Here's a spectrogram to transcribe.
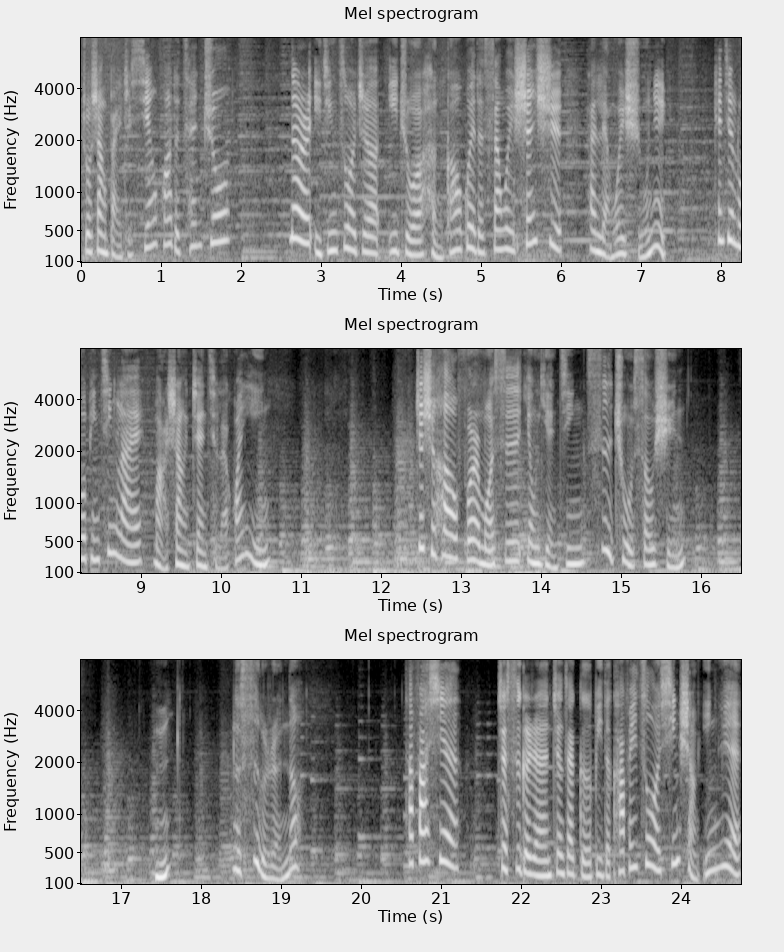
桌上摆着鲜花的餐桌，那儿已经坐着衣着很高贵的三位绅士和两位淑女。看见罗平进来，马上站起来欢迎。这时候，福尔摩斯用眼睛四处搜寻。嗯，那四个人呢？他发现这四个人正在隔壁的咖啡座欣赏音乐。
